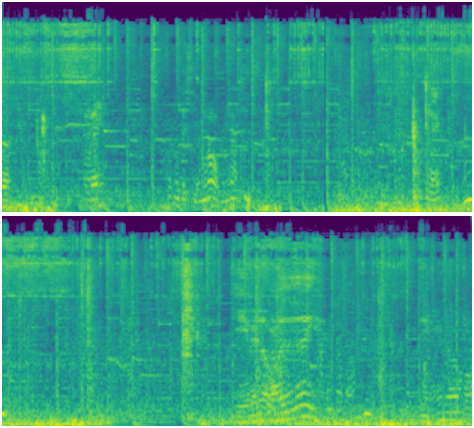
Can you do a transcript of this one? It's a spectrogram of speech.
อะไรก็ดูแต่เสียงรอบมันน่าไงหนีไม่รอเลยหนีไม่รอหมอ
